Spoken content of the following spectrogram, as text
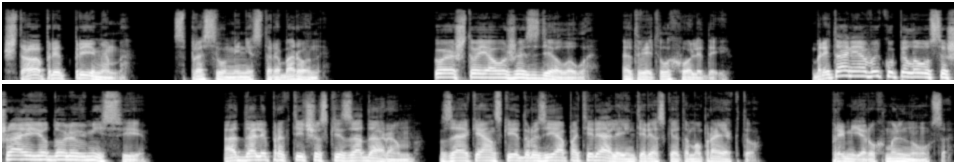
«Что предпримем?» — спросил министр обороны. «Кое-что я уже сделал», — ответил Холидей. «Британия выкупила у США ее долю в миссии. Отдали практически за даром. Заокеанские друзья потеряли интерес к этому проекту». Премьер ухмыльнулся.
